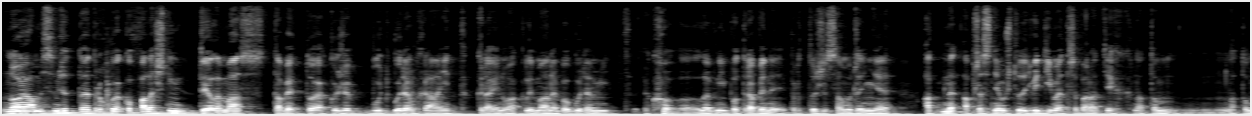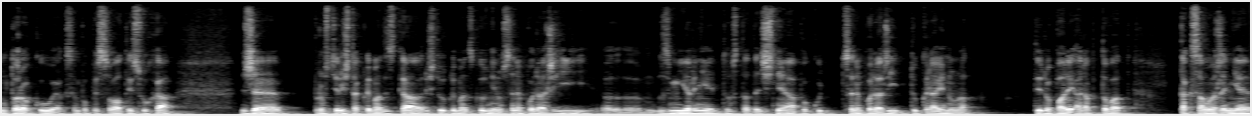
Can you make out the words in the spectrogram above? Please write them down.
No já myslím, že to je trochu jako falešný dilema stavět to jako, že buď budeme chránit krajinu a klima, nebo budeme mít jako eh, levné potraviny, protože samozřejmě, a, ne, a přesně už to teď vidíme třeba na, těch, na, tom, na tomto roku, jak jsem popisoval ty sucha, že prostě když, ta klimatická, když tu klimatickou změnu se nepodaří uh, zmírnit dostatečně a pokud se nepodaří tu krajinu na ty dopady adaptovat, tak samozřejmě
